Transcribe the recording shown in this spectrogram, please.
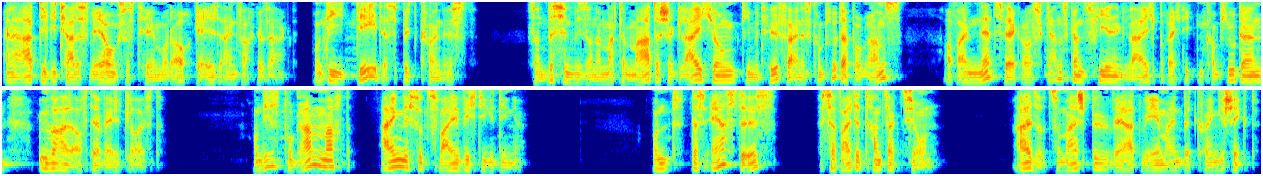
eine Art digitales Währungssystem oder auch Geld einfach gesagt. Und die Idee des Bitcoin ist so ein bisschen wie so eine mathematische Gleichung, die mit Hilfe eines Computerprogramms auf einem Netzwerk aus ganz, ganz vielen gleichberechtigten Computern überall auf der Welt läuft. Und dieses Programm macht eigentlich so zwei wichtige Dinge. Und das erste ist, es verwaltet Transaktionen. Also zum Beispiel, wer hat wem einen Bitcoin geschickt?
